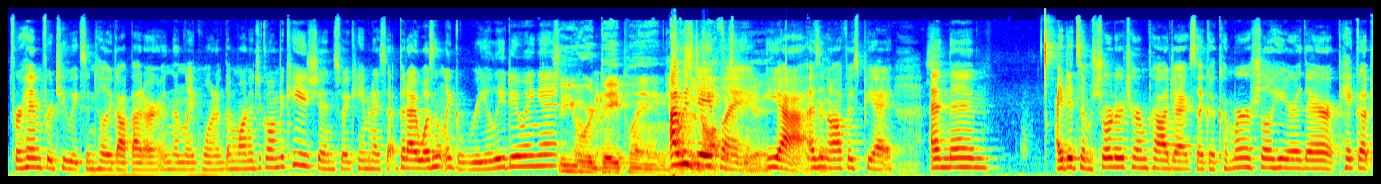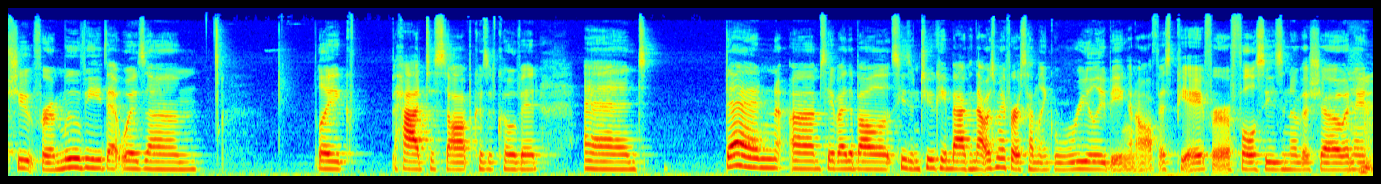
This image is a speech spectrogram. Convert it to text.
for him for two weeks until he got better and then like one of them wanted to go on vacation so i came and i said but i wasn't like really doing it So you were day playing. i was day playing PA. yeah as an office pa and then i did some shorter term projects like a commercial here or there a pickup shoot for a movie that was um like had to stop because of covid. And then um, Saved by the Bell season two came back, and that was my first time like really being an office PA for a full season of a show, and it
